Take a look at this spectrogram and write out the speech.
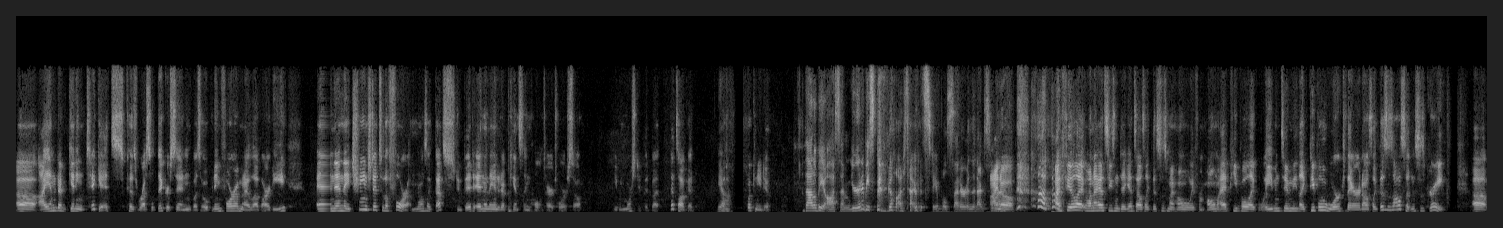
Uh, I ended up getting tickets because Russell Dickerson was opening for him, and I love RD. And then they changed it to the forum, and I was like, "That's stupid." And then they ended up canceling the whole entire tour, so even more stupid. But that's all good. Yeah. What, what can you do? That'll be awesome. You're going to be spending a lot of time at Staples Center in the next. I know. I feel like when I had season tickets, I was like, this is my home away from home. I had people like waving to me, like people who worked there. And I was like, this is awesome. This is great. Uh,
